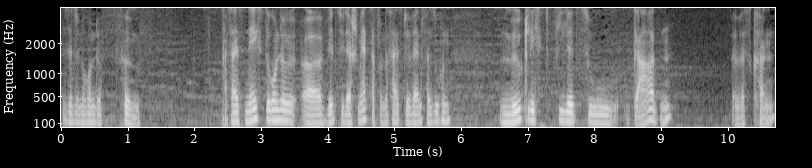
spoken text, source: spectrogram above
Wir sind in Runde 5. Das heißt, nächste Runde äh, wird es wieder schmerzhaft. Und das heißt, wir werden versuchen, möglichst viele zu garden wenn wir es können.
